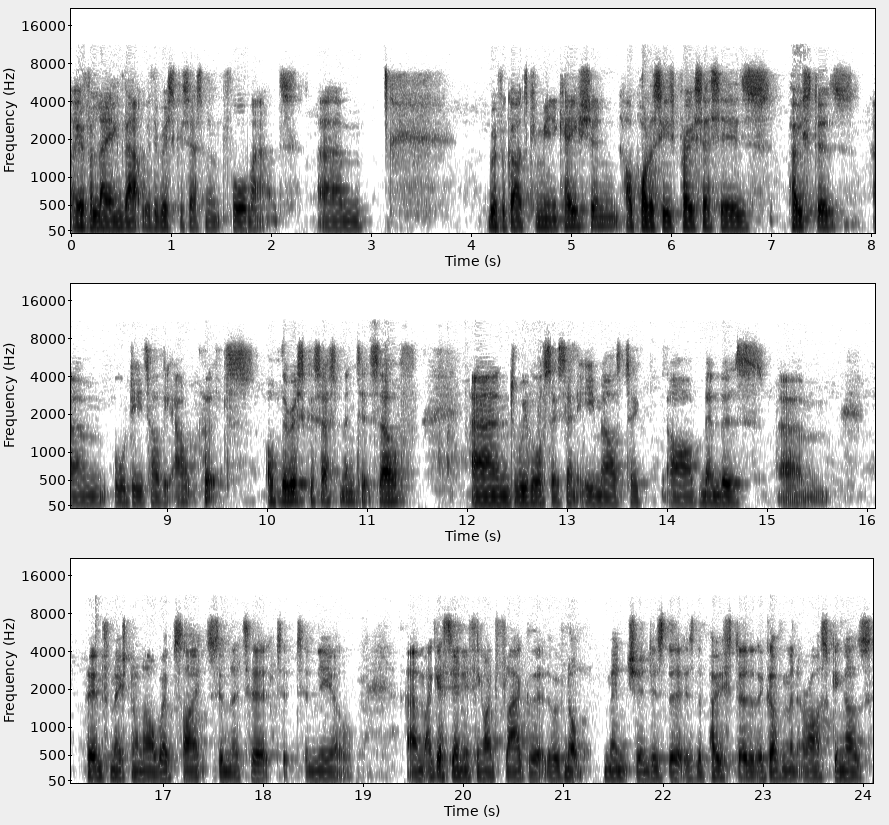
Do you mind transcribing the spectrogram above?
overlaying that with the risk assessment format. Um, with regards to communication, our policies, processes, posters um, all detail the outputs of the risk assessment itself. And we've also sent emails to our members, um, put information on our website similar to, to, to Neil. Um, I guess the only thing I'd flag that, that, we've not mentioned is the, is the poster that the government are asking us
